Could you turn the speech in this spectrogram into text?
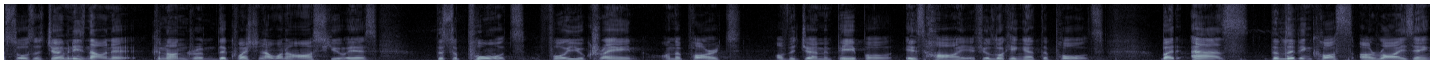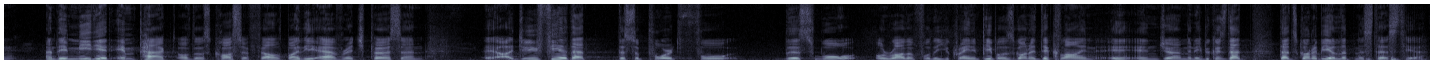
sources. Germany is now in a conundrum. The question I want to ask you is, the support for Ukraine on the part of the German people is high if you're looking at the polls. But as the living costs are rising and the immediate impact of those costs are felt by the average person, uh, do you fear that the support for this war, or rather for the Ukrainian people, is going to decline in, in Germany? Because that, that's going to be a litmus test here.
